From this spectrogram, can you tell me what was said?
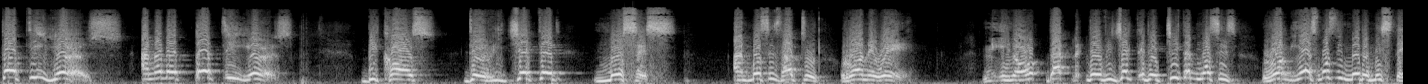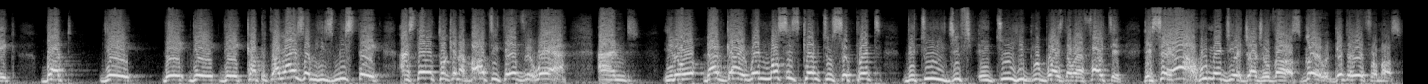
30 years another 30 years because they rejected Moses and Moses had to run away. You know, that they rejected, they treated Moses wrong. Yes, Moses made a mistake, but they they they, they capitalized on his mistake and started talking about it everywhere. And you know, that guy, when Moses came to separate the two Egyptian, uh, two Hebrew boys that were fighting, they say, Ah, who made you a judge over us? Go away, get away from us.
